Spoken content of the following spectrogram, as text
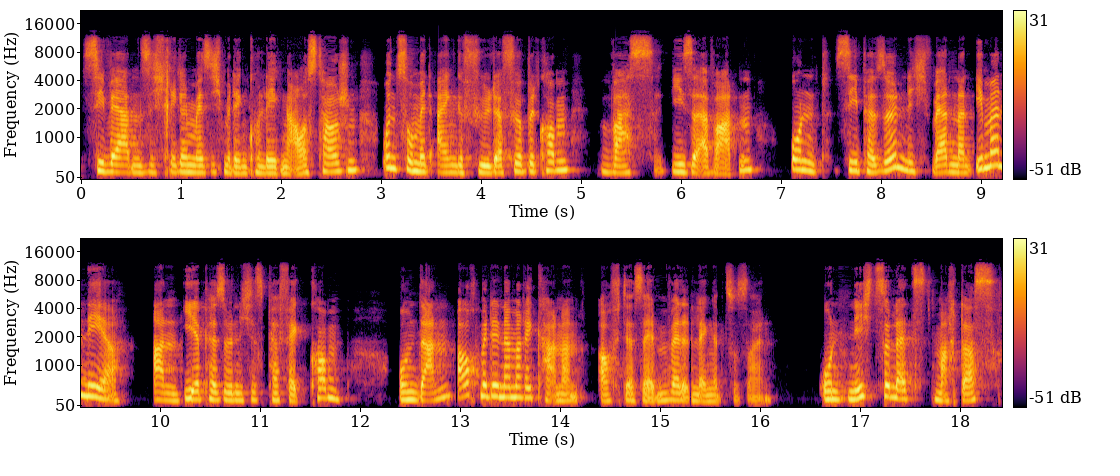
Sie werden sich regelmäßig mit den Kollegen austauschen und somit ein Gefühl dafür bekommen, was diese erwarten. Und Sie persönlich werden dann immer näher an Ihr persönliches Perfekt kommen, um dann auch mit den Amerikanern auf derselben Wellenlänge zu sein. Und nicht zuletzt macht das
